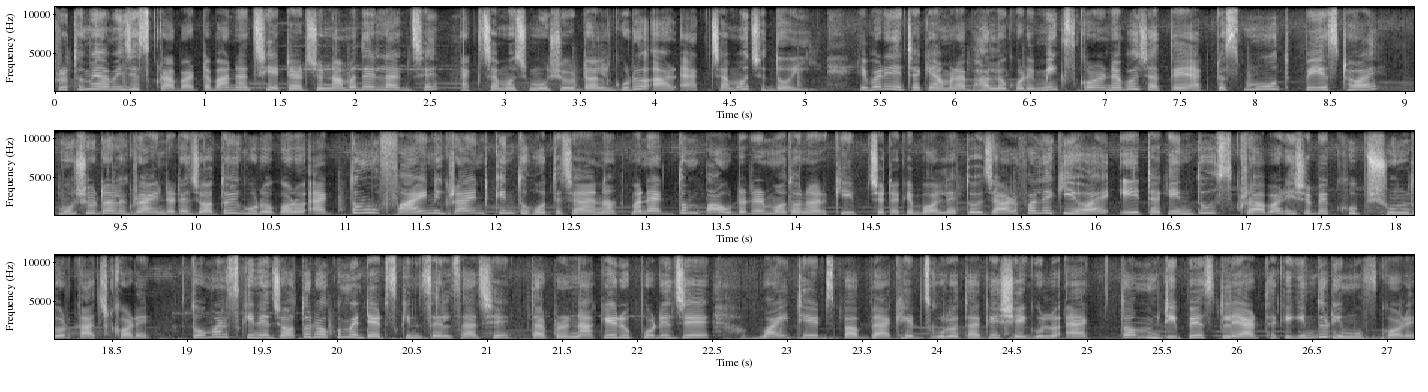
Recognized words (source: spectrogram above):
প্রথমে আমি যে স্ক্রাবারটা বানাচ্ছি, এটার জন্য আমাদের লাগছে এক চামচ মুসুর ডাল গুঁড়ো আর এক চামচ দই। এবারে এটাকে আমরা ভালো করে মিক্স করে নেব যাতে একটা স্মুথ পেস্ট হয়। মুসুর ডাল গ্রাইন্ডারে যতই গুঁড়ো করো, একদম ফাইন গ্রাইন্ড কিন্তু হতে চায় না। মানে একদম পাউডারের মতন আর কি যেটাকে বলে। তো যার ফলে কি হয়, এটা কিন্তু স্ক্রাবার হিসেবে খুব সুন্দর কাজ করে। তোমার স্কিনে যত রকমের ডেড স্কিন সেলস আছে, তারপরে নাকের উপরে যে হোয়াইট হেডস বা ব্ল্যাক হেডসগুলো থাকে, সেগুলো একদম ডিপেস্ট লেয়ার থেকে কিন্তু রিমুভ করে।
